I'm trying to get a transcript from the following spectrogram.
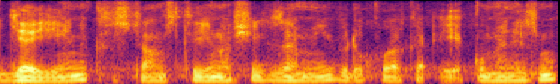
dějin křesťanství našich zemí v duchu jaké ekumenismu,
